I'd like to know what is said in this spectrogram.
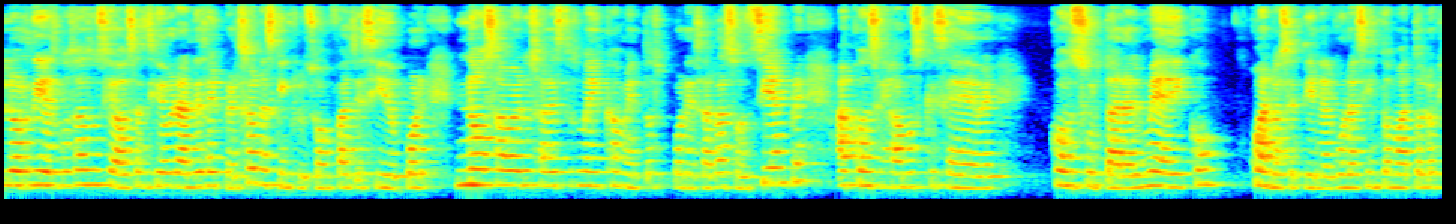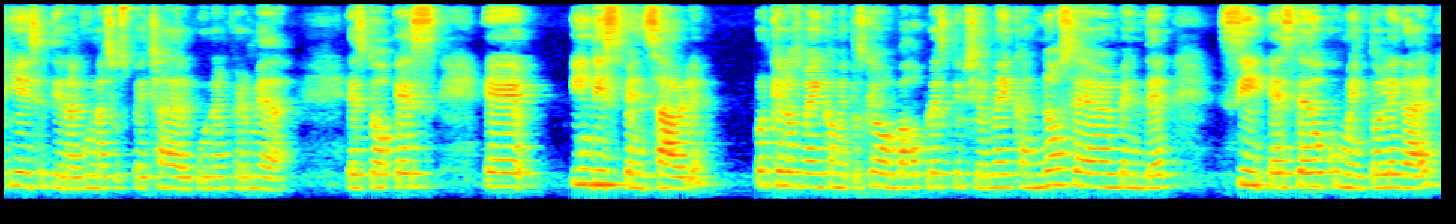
los riesgos asociados han sido grandes. Hay personas que incluso han fallecido por no saber usar estos medicamentos. Por esa razón siempre aconsejamos que se debe consultar al médico cuando se tiene alguna sintomatología y se tiene alguna sospecha de alguna enfermedad. Esto es eh, indispensable porque los medicamentos que van bajo prescripción médica no se deben vender sin este documento legal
